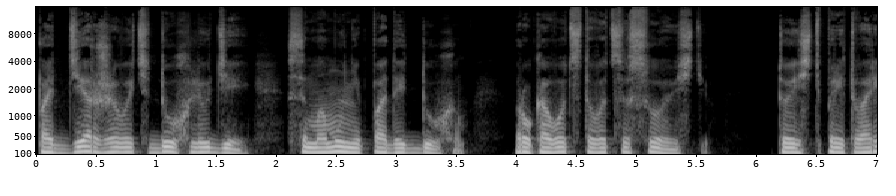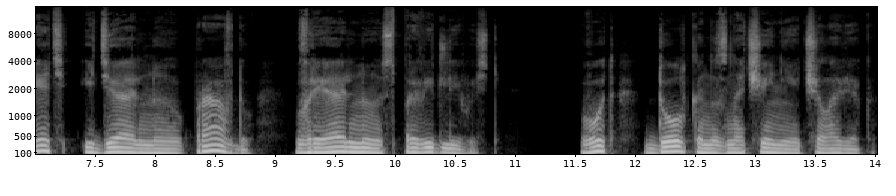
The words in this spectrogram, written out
Поддерживать дух людей, самому не падать духом, руководствоваться совестью, то есть притворять идеальную правду в реальную справедливость. Вот долг и назначение человека.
